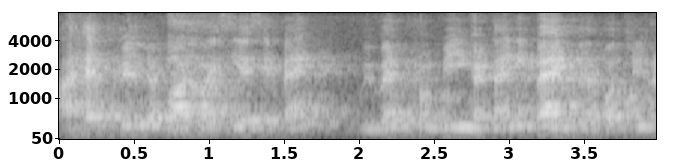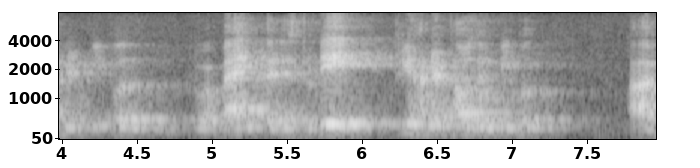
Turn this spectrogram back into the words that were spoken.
I helped build a part of ICICI Bank. We went from being a tiny bank with about 300 people to a bank that is today 300,000 people. Uh,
